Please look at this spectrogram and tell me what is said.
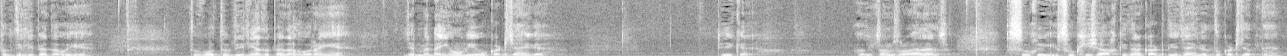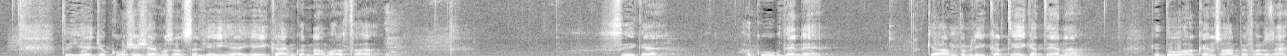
تبدیلی پیدا ہوئی ہے۔ تو وہ تبدیلیاں تو پیدا ہو رہی ہیں۔ جن میں نہیں ہوں گی وہ کٹ جائیں گے۔ ٹھیک ہے؟ نا سوکھی سوکھی شاخ کی طرح کاٹ دیے جائیں گے تو کٹ جاتے ہیں۔ تو یہ جو کوشش ہے، مسلسل یہی ہے، یہی قائم کرنا ہمارا تھا۔ ٹھیک ہے حقوق دینے کیا ہم تبلیغ کرتے ہیں؟ یہی کہتے ہیں نا کہ دو حق انسان پہ فرض ہیں۔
